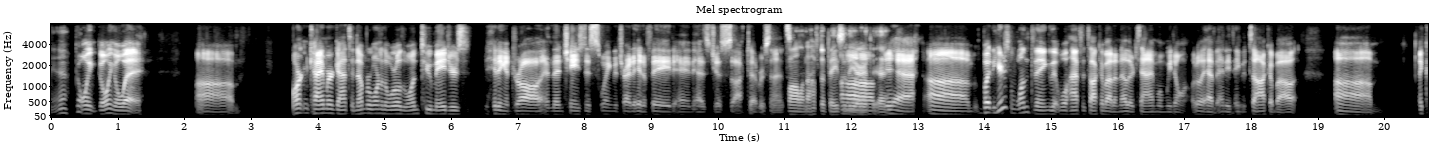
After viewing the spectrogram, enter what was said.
Yeah. going going away. Um, Martin Kaymer got to number one in the world, won two majors, hitting a draw, and then changed his swing to try to hit a fade, and has just sucked ever since. Falling off the face of the Um, earth. Yeah. yeah. Um, but here's one thing that we'll have to talk about another time when we don't really have anything to talk about. Um, like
